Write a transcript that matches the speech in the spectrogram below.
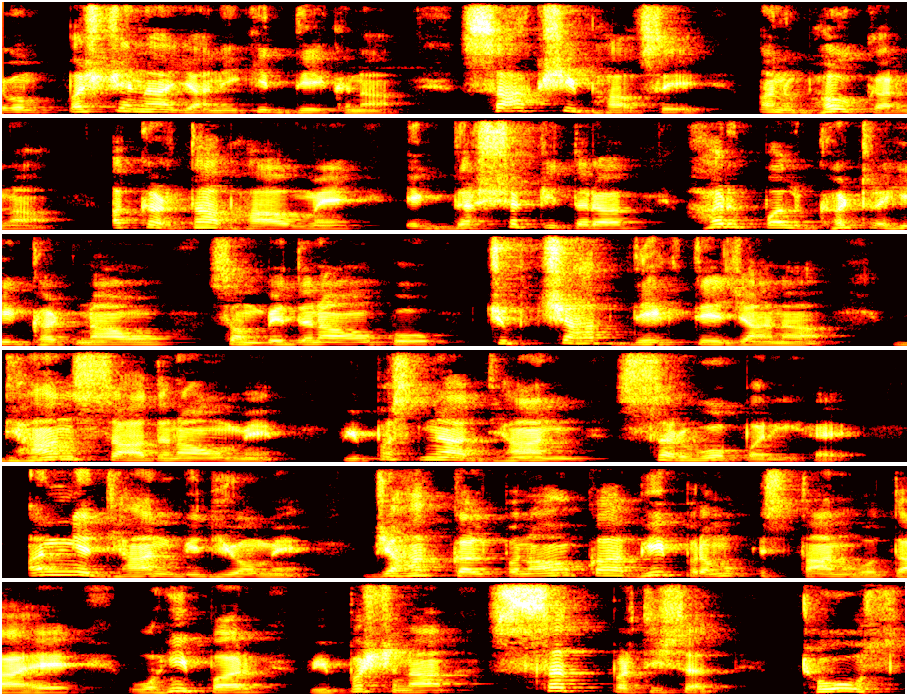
एवं पश्चना यानी कि देखना, साक्षी भाव से अनुभव करना अकर्ता भाव में एक दर्शक की तरह हर पल घट रही घटनाओं, संवेदनाओं को चुपचाप देखते जाना, ध्यान साधनाओं में विपसना ध्यान सर्वोपरि है। अन्य ध्यान विधियों में जहाँ कल्पनाओं का भी प्रमुख स्थान होता है, वहीं पर विपसना शत प्रतिशत ठोस,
